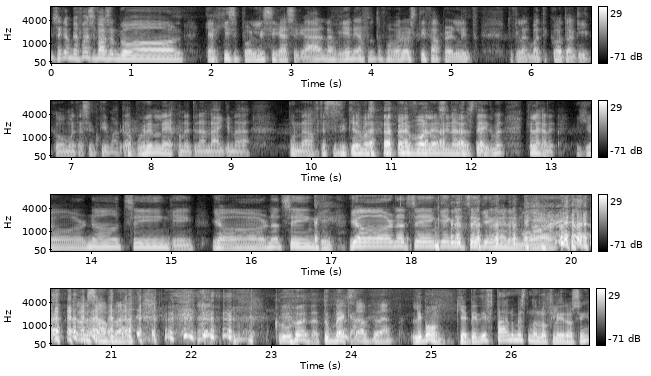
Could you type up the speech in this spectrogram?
σε κάποια φάση βάζουν γκολ και αρχίσει πολύ σιγά σιγά να βγαίνει αυτό το φοβερό stiff upper lip, το φλεγματικό το αγγλικό με τα συνθήματα, που δεν έχουν την ανάγκη να πούνε αυτές τις δικές μας υπερβολές in understatement και λέγανε You're not singing, you're not singing, you're not singing, not singing anymore. Τόσο απλά. Κουβέντα, του Μπέκα. Τόσο απλά. Λοιπόν, και επειδή φτάνουμε στην ολοκλήρωση,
